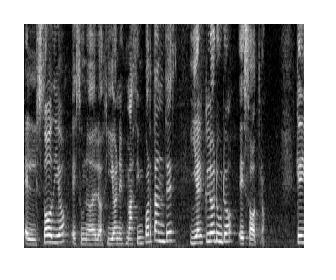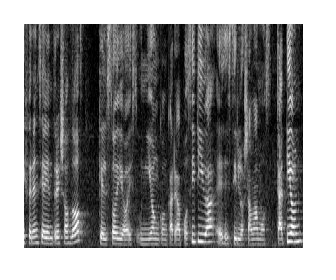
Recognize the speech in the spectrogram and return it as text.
el sodio es uno de los iones más importantes y el cloruro es otro. ¿Qué diferencia hay entre ellos dos? Que el sodio es un ion con carga positiva, es decir, lo llamamos catión,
